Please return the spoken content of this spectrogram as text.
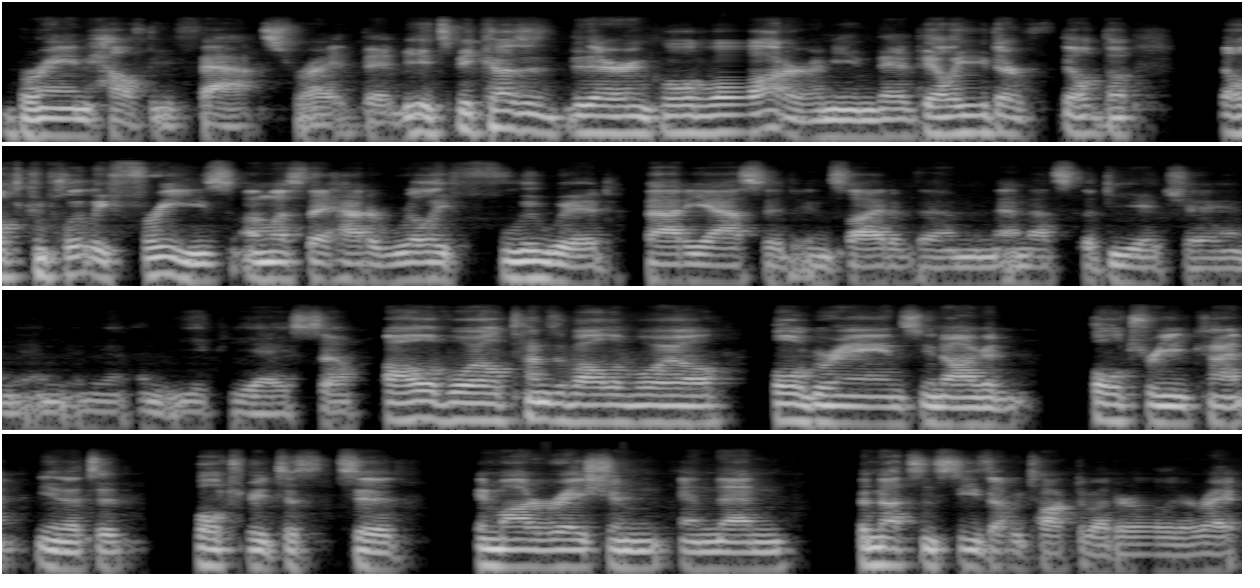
brain healthy fats, right? They, it's because they're in cold water. I mean, they, will either they'll, they'll they'll completely freeze unless they had a really fluid fatty acid inside of them, and, and that's the DHA and, and, and, the EPA. So olive oil, tons of olive oil, whole grains, you know, poultry kind, you know, to poultry to to in moderation, and then the nuts and seeds that we talked about earlier, right?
